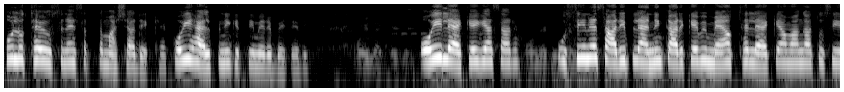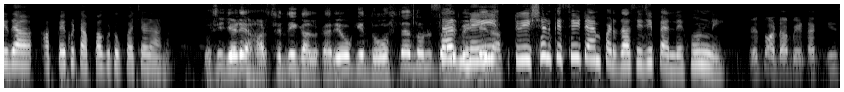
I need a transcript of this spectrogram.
ਫੁੱਲ ਉੱਥੇ ਉਸਨੇ ਸਭ ਤਮਾਸ਼ਾ ਦੇਖਿਆ ਕੋਈ ਹੈਲਪ ਨਹੀਂ ਕੀਤੀ ਮੇਰੇ ਬੇਟੇ ਦੀ। ਉਹੀ ਲੈ ਕੇ ਗਿਆ ਸਰ। ਉਸੀ ਨੇ ਸਾਰੀ ਪਲੈਨਿੰਗ ਕਰਕੇ ਵੀ ਮੈਂ ਉੱਥੇ ਲੈ ਕੇ ਆਵਾਂਗਾ ਤੁਸੀਂ ਇਹਦਾ ਆਪੇ ਕੁਟਾਪਾ ਕੁਟੂਪਾ ਚੜਾਣਾ ਤੁਸੀਂ ਜਿਹੜੇ ਹਰਸ਼ ਦੀ ਗੱਲ ਕਰ ਰਹੇ ਹੋ ਕਿ ਦੋਸਤ ਹੈ ਤੁਹਾਨੂੰ ਸਰ ਤੁਹਾਡੇ ਬੇਟੇ ਨਹੀਂ ਦਾ? ਟਿਊਸ਼ਨ ਕਿਸੇ ਟਾਈਮ ਪੜਦਾ ਸੀ ਜੀ ਪਹਿਲੇ ਹੁਣ ਨਹੀਂ। ਇਹ ਤੁਹਾਡਾ ਬੇਟਾ ਕਿਸ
